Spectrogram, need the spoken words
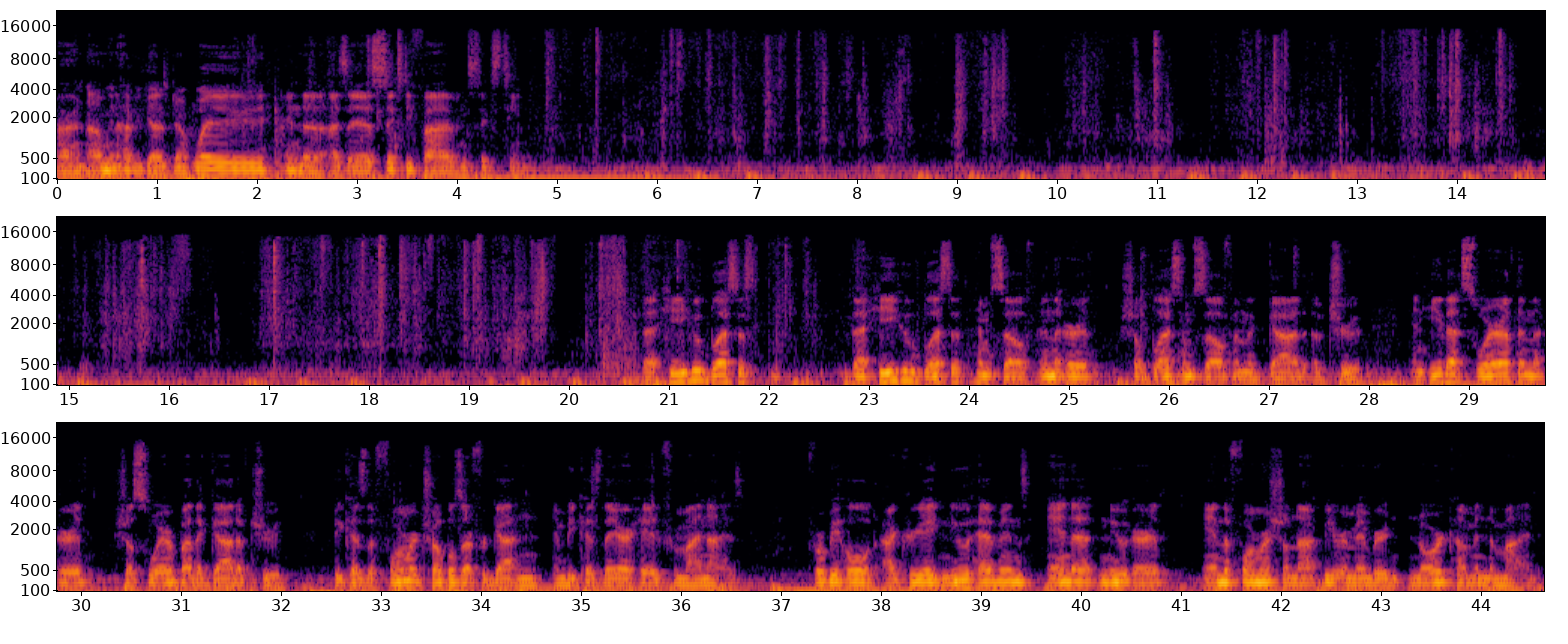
All right, now I'm gonna have you guys jump way into Isaiah 65 and 16. That he who blesseth that he who blesseth himself in the earth shall bless himself in the God of truth, and he that sweareth in the earth shall swear by the God of truth, because the former troubles are forgotten, and because they are hid from mine eyes. For behold, I create new heavens and a new earth, and the former shall not be remembered, nor come into mind.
